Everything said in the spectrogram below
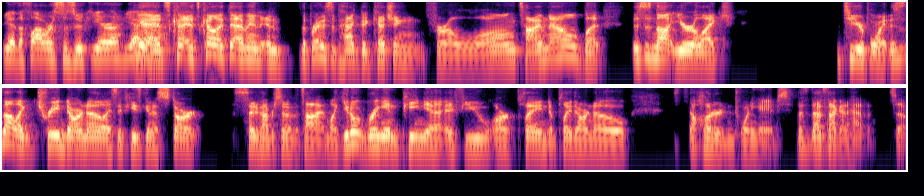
yeah, the Flowers Suzuki era. Yeah, yeah, yeah, it's kind it's kind of like that. I mean, and the Braves have had good catching for a long time now, but this is not your like. To your point, this is not like treating d'Arnaud as if he's going to start seventy five percent of the time. Like you don't bring in Pena if you are playing to play d'Arnaud one hundred and twenty games. That's, that's not going to happen. So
